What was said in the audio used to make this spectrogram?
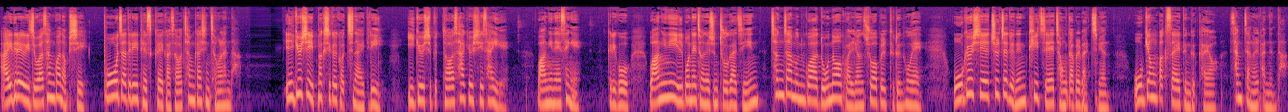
아이들의 의지와 상관없이 보호자들이 데스크에 가서 참가 신청을 한다. 1교시 입학식을 거친 아이들이 2교시부터 4교시 사이에 왕인의 생애, 그리고 왕인이 일본에 전해준 두 가지인 천자문과 논어 관련 수업을 들은 후에 5교시에 출제되는 퀴즈의 정답을 맞히면 오경 박사에 등극하여 상장을 받는다.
